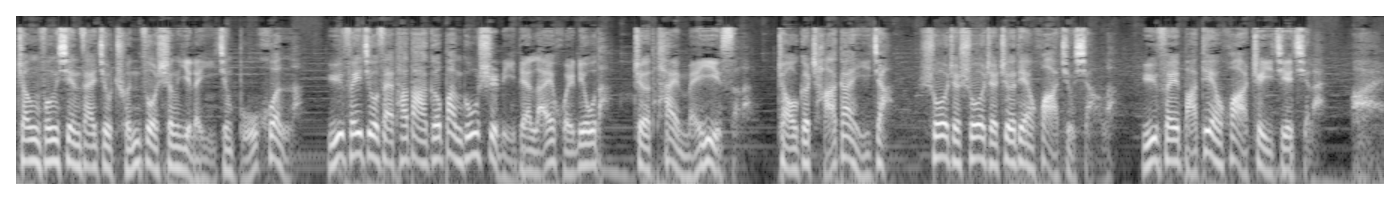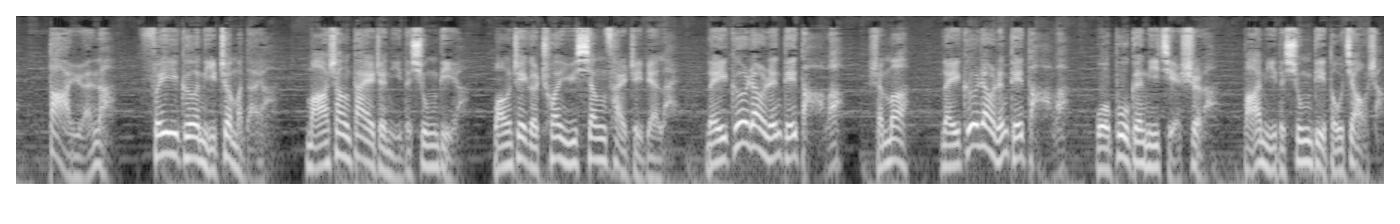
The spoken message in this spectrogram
张峰现在就纯做生意了，已经不混了。于飞就在他大哥办公室里边来回溜达，这太没意思了，找个茬干一架。说着说着，这电话就响了。于飞把电话这一接起来，哎，大元啊，飞哥你这么的呀？马上带着你的兄弟啊！往这个川渝湘菜这边来，磊哥让人给打了。什么？磊哥让人给打了？我不跟你解释了，把你的兄弟都叫上，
